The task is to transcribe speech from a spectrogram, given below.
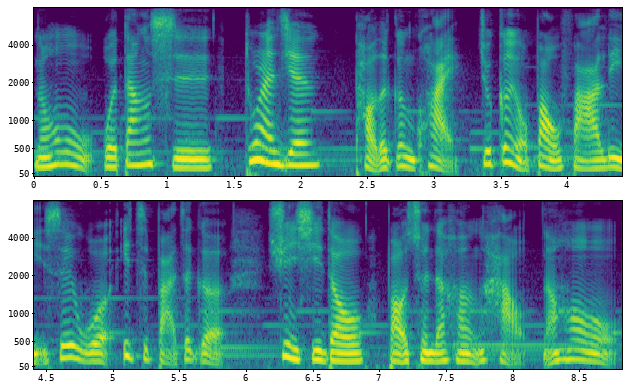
然后我当时突然间跑得更快，就更有爆发力，所以我一直把这个讯息都保存得很好。然后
